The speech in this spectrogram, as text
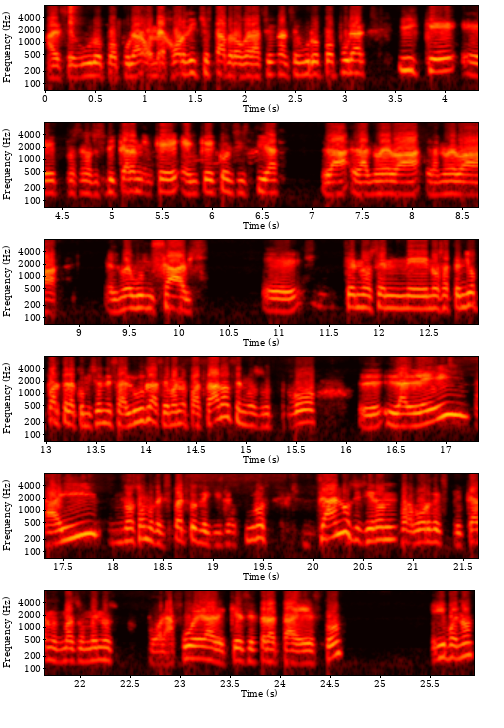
al Seguro Popular, o mejor dicho, esta abrogación al Seguro Popular, y que eh, pues nos explicaran en qué en qué consistía la, la nueva la nueva el nuevo INSABI. Eh, se nos, eh, nos atendió parte de la Comisión de Salud la semana pasada, se nos otorgó eh, la ley, ahí no somos expertos legislativos, ya nos hicieron favor de explicarnos más o menos por afuera de qué se trata esto. Y bueno,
